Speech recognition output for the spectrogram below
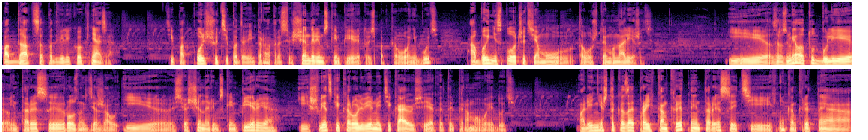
паддацца пад вялікого князя. Ці пад польшу ці пад імператора священной рымскай імперіі то есть под кого-нибудь абы не сплочыць яму того што яму належыць і зразумела тут былі інтарэсы розных дзяржаў і священная рымская імперія і шведскі кароль вельмі цікавіўся як гэта перамовы ідуць але нешта казаць пра іх канкрэтныя інтарэсы ці іхне канкрэтная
